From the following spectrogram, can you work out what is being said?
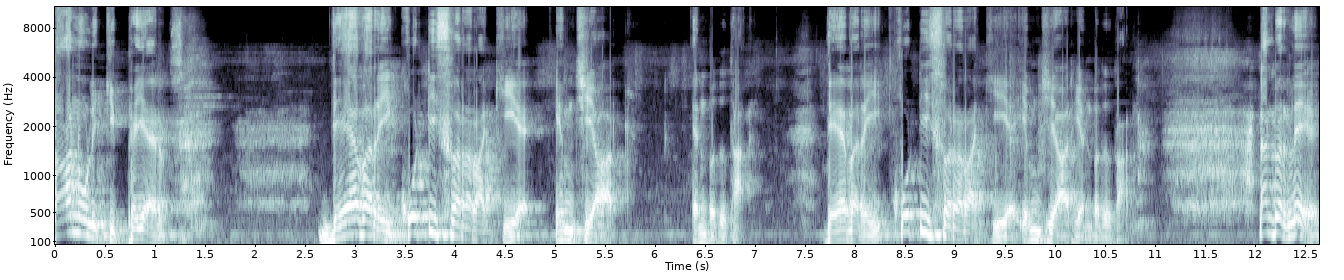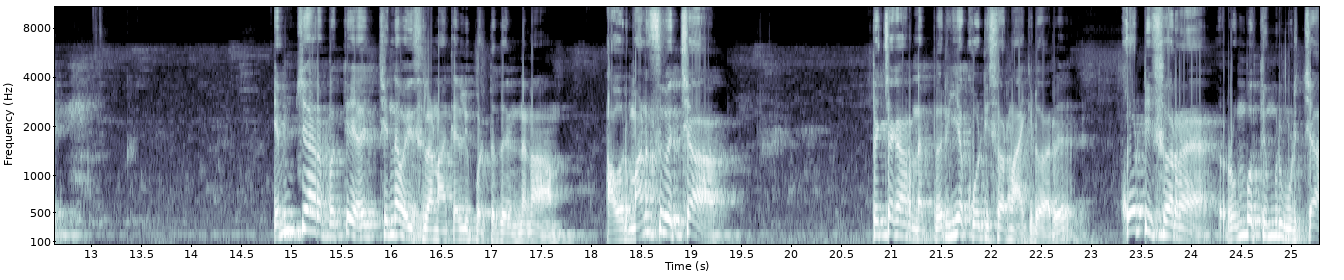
காணொளிக்கு பெயர் தேவரை கோட்டீஸ்வரராக்கிய எம்ஜிஆர் என்பதுதான். தேவரை கோட்டீஸ்வரராக்கிய எம்ஜிஆர் என்பதுதான். நண்பர்களே எம்ஜிஆரை பற்றி சின்ன வயசில் நான் கேள்விப்பட்டது என்னன்னா அவர் மனசு வச்சா பிச்சைக்காரனை பெரிய கோட்டீஸ்வரன் ஆக்கிடுவார். கோட்டீஸ்வரனை ரொம்ப திமிரு பிடிச்சா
